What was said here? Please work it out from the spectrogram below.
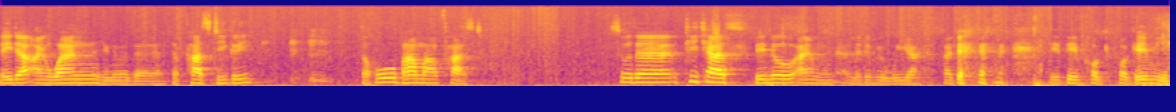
Later I won, you know, the, the pass degree. The whole Burma passed. So the teachers, they know I'm a little bit weird, but they, they forgave me.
